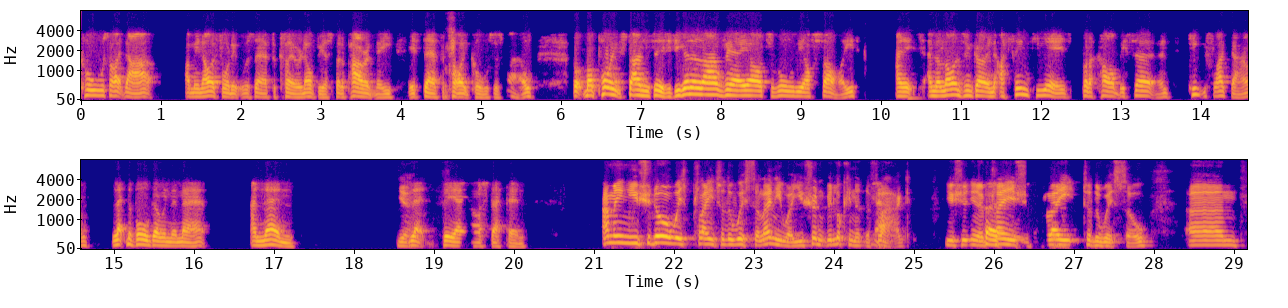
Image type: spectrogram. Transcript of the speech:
calls like that, I mean, I thought it was there for clear and obvious, but apparently it's there for tight calls as well. But my point stands is if you're going to allow VAR to rule the offside, and it's and the linesman going, I think he is, but I can't be certain. Keep your flag down, let the ball go in the net, and then yeah. let VAR step in. I mean, you should always play to the whistle anyway. You shouldn't be looking at the yeah. flag. You should, you know, players should play to the whistle. Um,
